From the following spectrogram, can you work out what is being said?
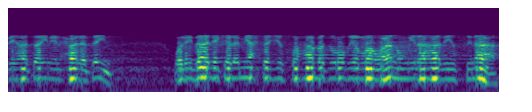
بهاتين الحالتين. ولذلك لم يحتج الصحابة رضي الله عنهم إلى هذه الصناعة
